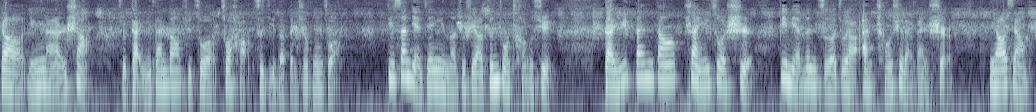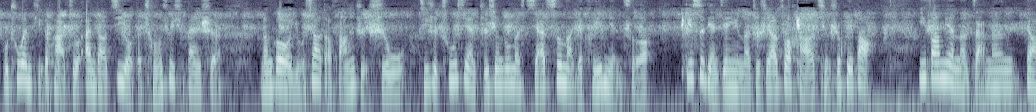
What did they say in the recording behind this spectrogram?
要迎难而上，就敢于担当去做做好自己的本职工作。第三点建议呢，就是要尊重程序，敢于担当，善于做事，避免问责就要按程序来办事。你要想不出问题的话，就按照既有的程序去办事。能够有效的防止失误，即使出现执行中的瑕疵呢，也可以免责。第四点建议呢，就是要做好请示汇报。一方面呢，咱们要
